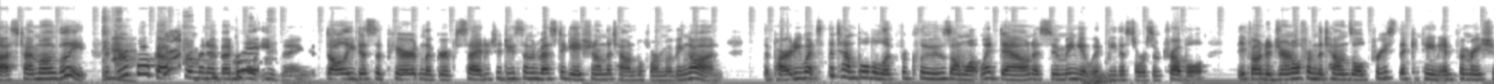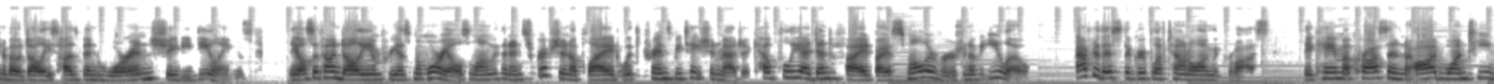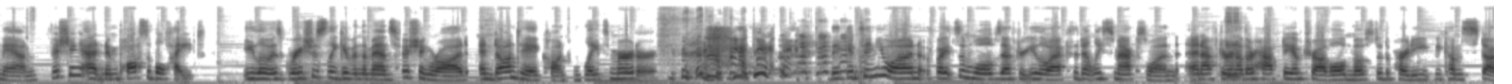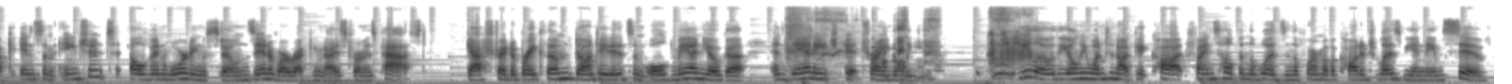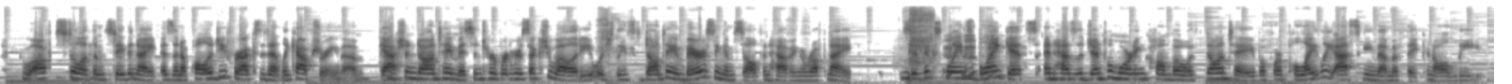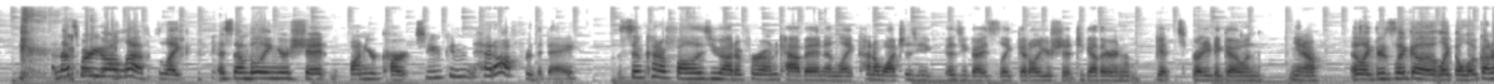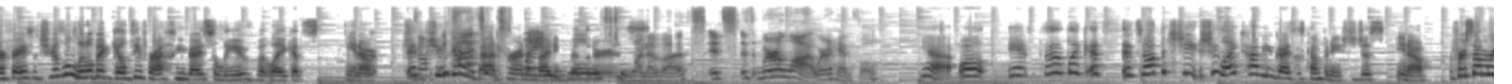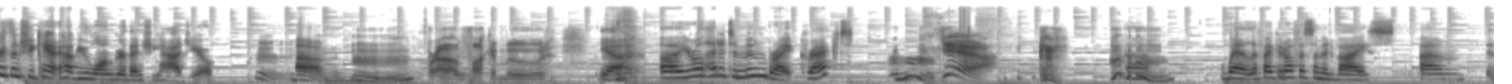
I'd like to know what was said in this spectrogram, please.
last time on Glee. The group woke up from an eventful evening. Dolly disappeared, and the group decided to do some investigation on the town before moving on. The party went to the temple to look for clues on what went down, assuming it would be the source of trouble. They found a journal from the town's old priest that contained information about Dolly's husband Warren's shady dealings. They also found Dolly and Priya's memorials, along with an inscription applied with transmutation magic, helpfully identified by a smaller version of Elo. After this, the group left town along the crevasse. They came across an odd 1T man fishing at an impossible height. Elo is graciously given the man's fishing rod, and Dante contemplates murder. they continue on, fight some wolves after Elo accidentally smacks one, and after another half day of travel, most of the party becomes stuck in some ancient elven warding stones Xanovar recognized from his past. Gash tried to break them, Dante did some old man yoga, and Zan ate shit trying to leave. Elo, the only one to not get caught, finds help in the woods in the form of a cottage lesbian named Civ, who offers to let them stay the night as an apology for accidentally capturing them. Gash and Dante misinterpret her sexuality, which leads to Dante embarrassing himself and having a rough night. Civ explains blankets and has a gentle morning combo with Dante before politely asking them if they can all leave. And that's where you're all left, like assembling your shit on your cart so you can head off for the day. Civ kind of follows you out of her own cabin and like kind of watches you as you guys like get all your shit together and gets ready to go and you know and like there's like a like a look on her face and she feels a little bit guilty for asking you guys to leave but like it's you know it, she We've feels bad for explain inviting roles visitors. to one of us. It's, it's we're a lot. We're a handful. Yeah, well, it's like it's it's not that she she liked having you guys as company. She just you know for some reason she can't have you longer than she had you. Hmm. Um, Hmm. Bro, fucking mood. Yeah. Uh, you're all headed to Moonbright, correct? Hmm. Yeah. Hmm. Well, if I could offer some advice, um,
